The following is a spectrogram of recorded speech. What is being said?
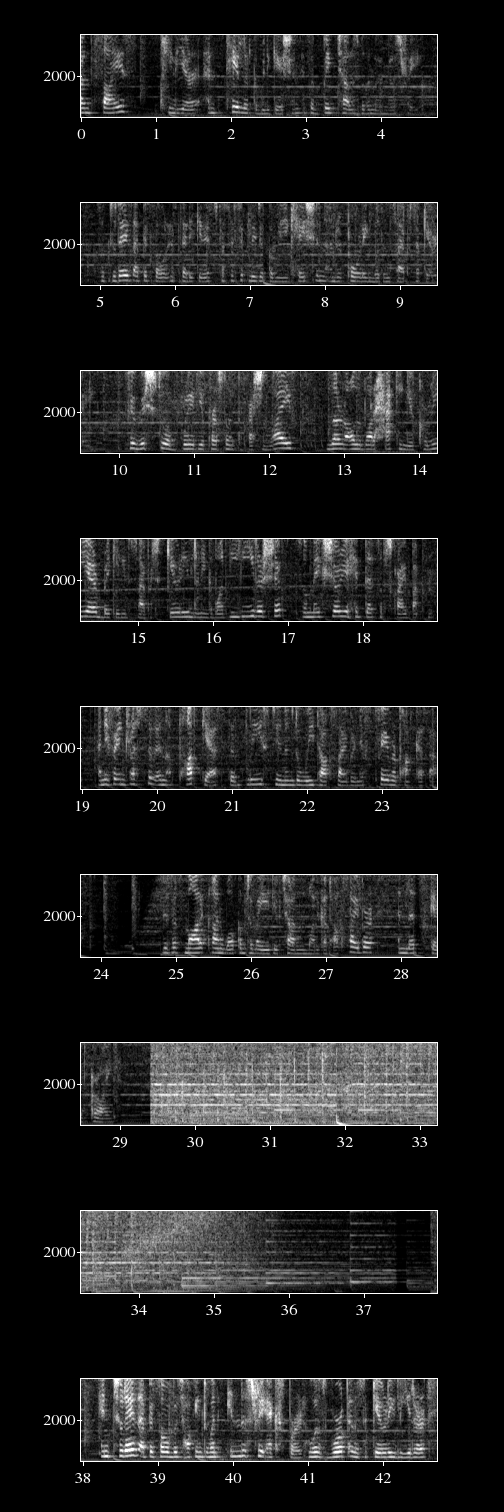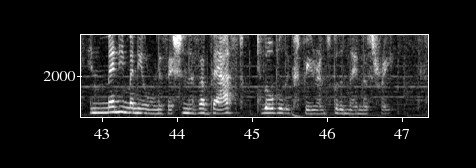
Concise, clear, and tailored communication is a big challenge within the industry. So today's episode is dedicated specifically to communication and reporting within cybersecurity. If you wish to upgrade your personal and professional life, learn all about hacking your career, breaking into cybersecurity, learning about leadership, so make sure you hit that subscribe button. And if you're interested in a podcast, then please tune into We Talk Cyber in your favorite podcast app. This is Monica and welcome to my YouTube channel, Monica Talks Cyber, and let's get growing. In today's episode, we'll be talking to an industry expert who has worked as a security leader in many, many organizations and has a vast global experience within the industry.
